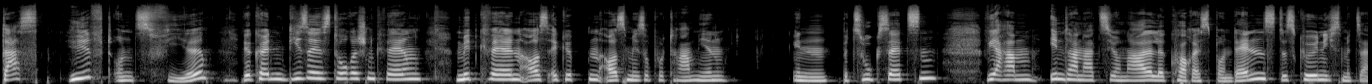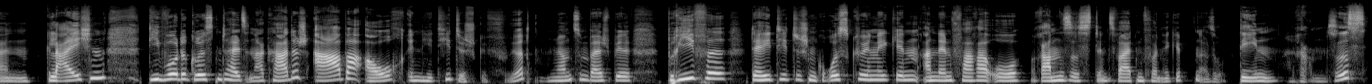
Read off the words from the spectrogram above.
Das hilft uns viel. Wir können diese historischen Quellen mit Quellen aus Ägypten, aus Mesopotamien in Bezug setzen. Wir haben internationale Korrespondenz des Königs mit seinen Gleichen. Die wurde größtenteils in Akkadisch, aber auch in Hethitisch geführt. Wir haben zum Beispiel Briefe der hethitischen Großkönigin an den Pharao Ramses II. von Ägypten, also den Ramses.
